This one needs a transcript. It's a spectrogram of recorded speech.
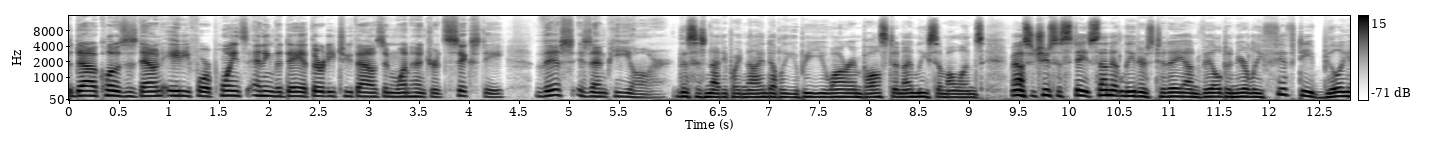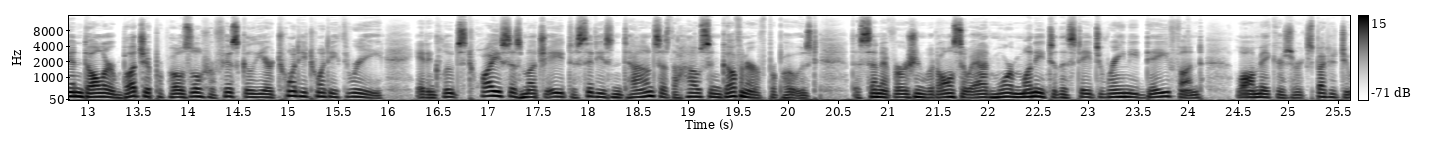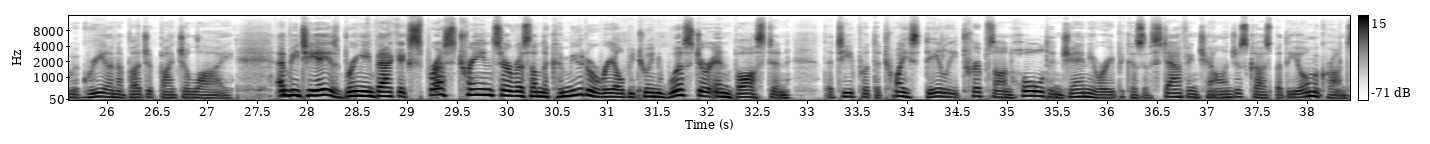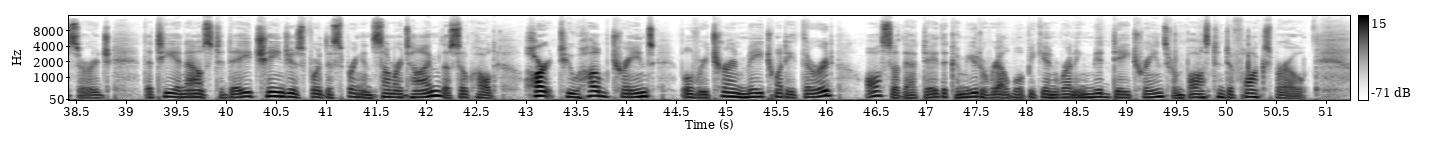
The Dow closes down 84 points, ending the day at 32,160. This is NPR. This is 90.9 WBUR in Boston. I'm Lisa Mullins. Massachusetts State Senate leaders today unveiled a nearly $50 billion budget proposal for fiscal year 2023. It includes twice as much aid to cities and towns as the House and Governor have proposed. The Senate version would also add more money to the state's rainy day fund. Lawmakers are expected to agree on a budget by July. MBTA is bringing back express train service on the commuter rail between Worcester and Boston. The T put the twice daily trips on hold in January because of staffing challenges caused by the Omicron surge. The T announced today changes for the spring and summertime. The so called Heart to Hub trains will return May 23rd. Also, that day, the commuter rail will begin running midday trains from Boston to Foxborough.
